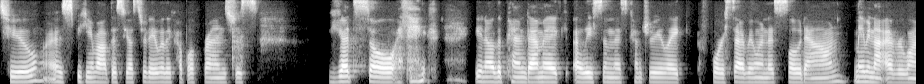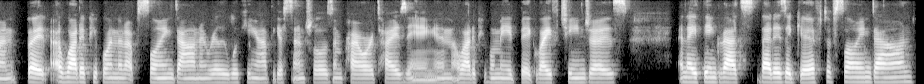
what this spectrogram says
too. I was speaking about this yesterday with a couple of friends. Just you get so I think you know the pandemic, at least in this country, like forced everyone to slow down. Maybe not everyone, but a lot of people ended up slowing down and really looking at the essentials and prioritizing. And a lot of people made big life changes. And I think that's that is a gift of slowing down.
